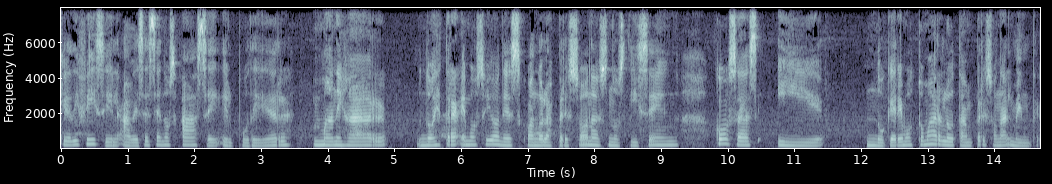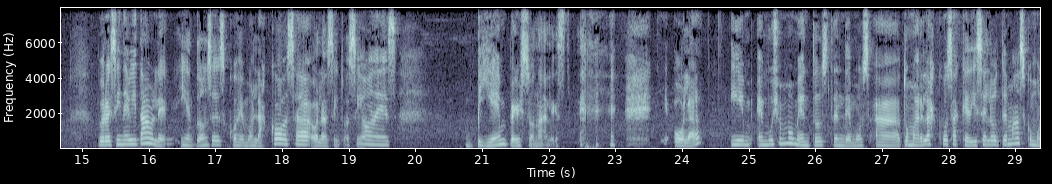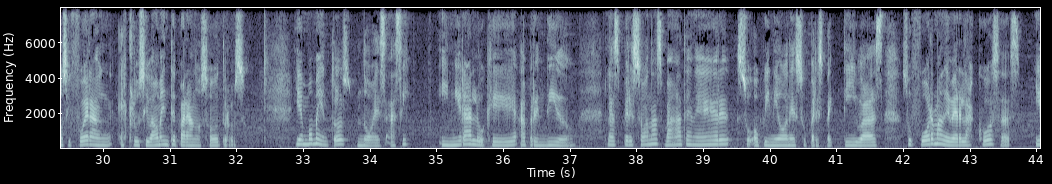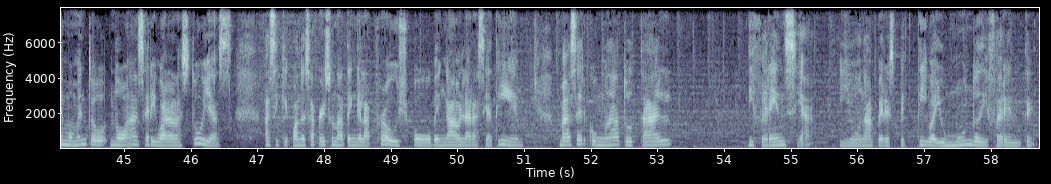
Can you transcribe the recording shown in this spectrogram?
Qué difícil a veces se nos hace el poder manejar nuestras emociones cuando las personas nos dicen cosas y no queremos tomarlo tan personalmente. Pero es inevitable y entonces cogemos las cosas o las situaciones bien personales. Hola. Y en muchos momentos tendemos a tomar las cosas que dicen los demás como si fueran exclusivamente para nosotros. Y en momentos no es así. Y mira lo que he aprendido. Las personas van a tener sus opiniones, sus perspectivas, su forma de ver las cosas. Y en momentos no van a ser igual a las tuyas. Así que cuando esa persona tenga el approach o venga a hablar hacia ti, va a ser con una total diferencia y una perspectiva y un mundo diferente.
